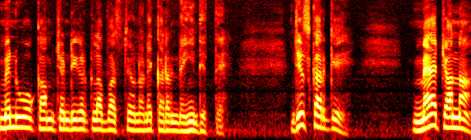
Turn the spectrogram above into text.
ਮੈਨੂੰ ਉਹ ਕੰਮ ਚੰਡੀਗੜ੍ਹ ਕਲੱਬ ਵਾਸਤੇ ਉਹਨਾਂ ਨੇ ਕਰਨ ਨਹੀਂ ਦਿੱਤੇ ਜਿਸ ਕਰਕੇ ਮੈਂ ਚਾਹਨਾ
